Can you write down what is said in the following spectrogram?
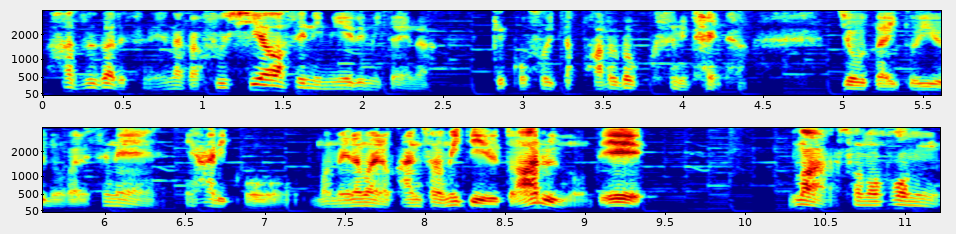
はずがですね、なんか不幸せに見えるみたいな、結構そういったパラドックスみたいな 状態というのがですね、やはりこう、まあ、目の前の患者さんを見ているとあるので、まあ、その本、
